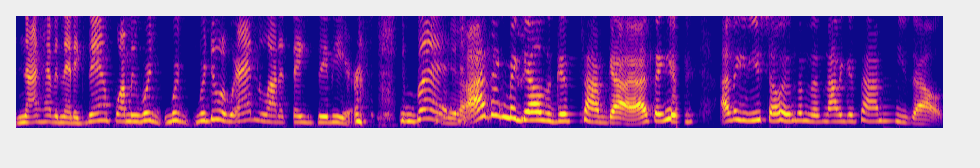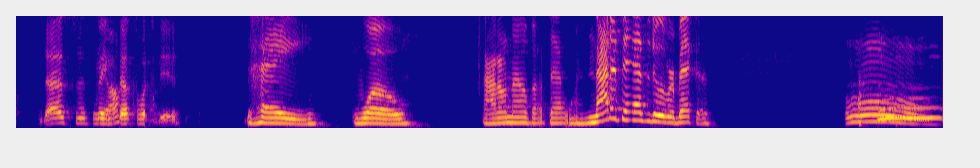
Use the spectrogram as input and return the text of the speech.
not having that example. I mean, we're we're we're doing we're adding a lot of things in here, but yeah, I think Miguel's a good time guy. I think if I think if you show him something that's not a good time, he's out. That's just think yeah. that's what it is. Hey, whoa. I don't know about that one. Not if it has to do with Rebecca. Mm,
